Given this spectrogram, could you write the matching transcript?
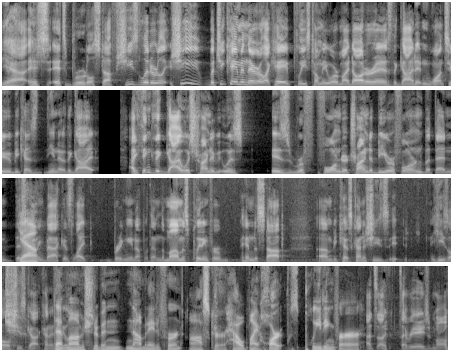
Yeah, it's it's brutal stuff. She's literally she, but she came in there like, "Hey, please tell me where my daughter is." The guy didn't want to because you know the guy. I think the guy was trying to be was is reformed or trying to be reformed, but then this Yeah. coming back is like bringing it up with him. The mom is pleading for him to stop um, because kind of she's he's all she's got kind of That deal. mom should have been nominated for an Oscar. How my heart was pleading for her. That's, uh, it's every Asian mom.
